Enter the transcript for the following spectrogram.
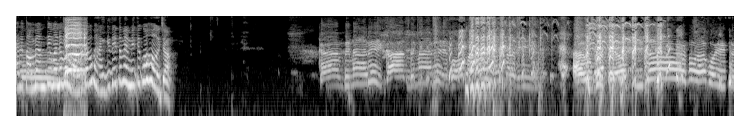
ଆରେ ତମେ ଏମିତି ମାନେ ମୋ ମନଟାକୁ ଭାଙ୍ଗି ଦେଇ ତମେ ଏମିତି କଣ ହଉଛ कांदना रे कांदना रे ଆଉ ନୂଆ ବହିତେ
